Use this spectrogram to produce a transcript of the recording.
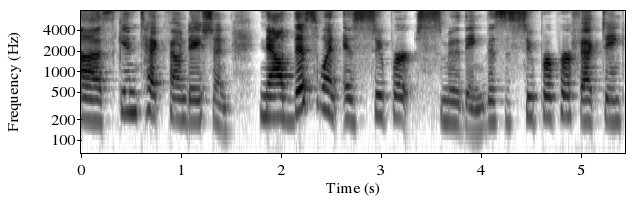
uh, Skin Tech Foundation. Now this one is super smoothing. This is super perfecting.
